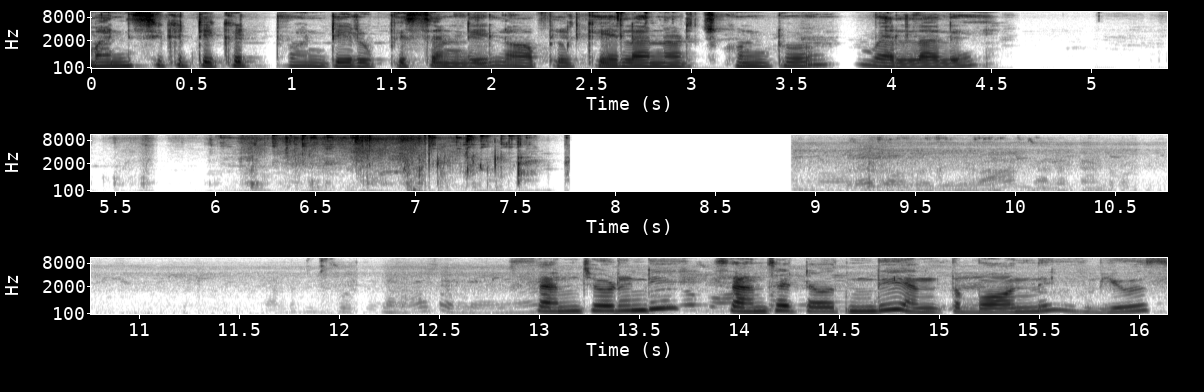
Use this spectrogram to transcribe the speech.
మనిషికి టికెట్ ట్వంటీ రూపీస్ అండి. లోపలికి ఇలా నడుచుకుంటూ వెళ్ళాలి. సన్ చూడండి సన్సెట్ అవుతుంది. ఎంత బాగుంది వ్యూస్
